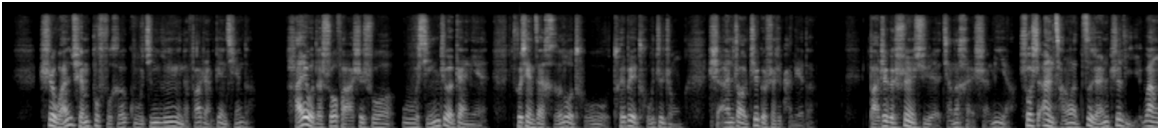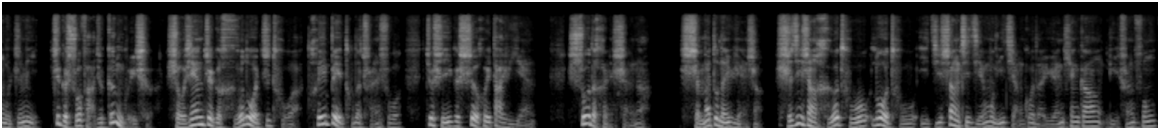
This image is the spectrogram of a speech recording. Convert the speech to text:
是完全不符合古今音韵的发展变迁的。还有的说法是说，五行这概念出现在河洛图、推背图之中，是按照这个顺序排列的，把这个顺序讲得很神秘啊，说是暗藏了自然之理、万物之秘。这个说法就更鬼扯。首先，这个河洛之图啊，推背图的传说就是一个社会大预言，说的很神啊，什么都能预言上。实际上，河图、洛图以及上期节目里讲过的袁天罡、李淳风，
